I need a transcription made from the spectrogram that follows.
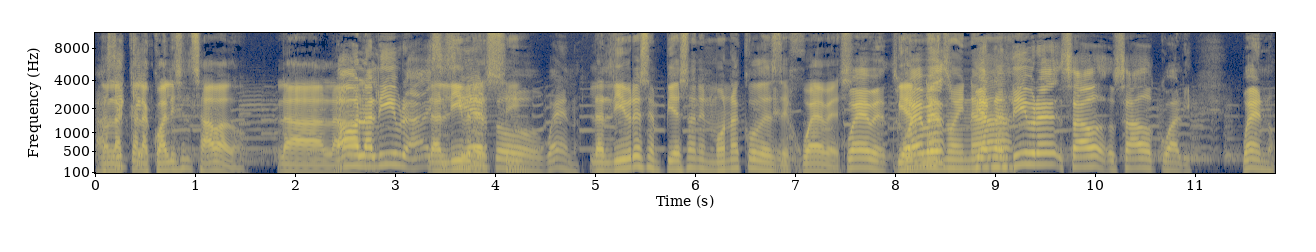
No, la, que- la cual hice el sábado. La, la- no, la libre. ay, la sí es libre, cierto. Bueno, Las libres empiezan en Mónaco desde jueves. jueves. Viernes jueves, no hay nada. Viernes libre, sábado, sábado quali. Bueno,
